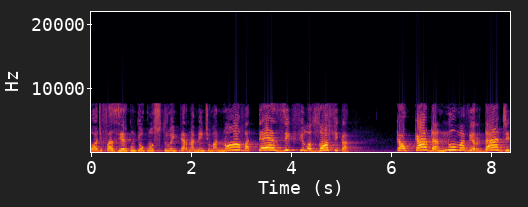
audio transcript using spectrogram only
pode fazer com que eu construa internamente uma nova tese filosófica, calcada numa verdade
